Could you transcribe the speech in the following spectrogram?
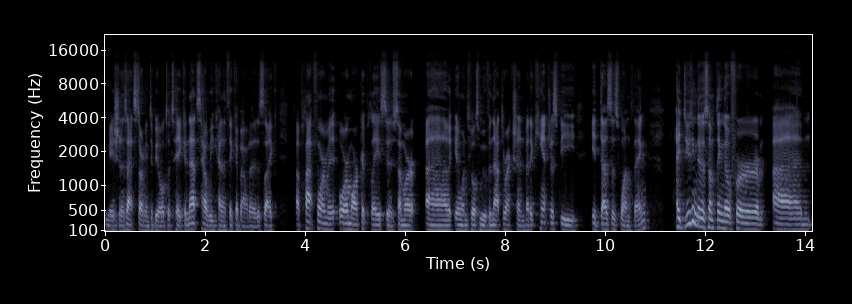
information is that starting to be able to take? And that's how we kind of think about it is like a platform or a marketplace if somewhere uh, you know wants to be able to move in that direction but it can't just be it does this one thing. I do think there's something though for um,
